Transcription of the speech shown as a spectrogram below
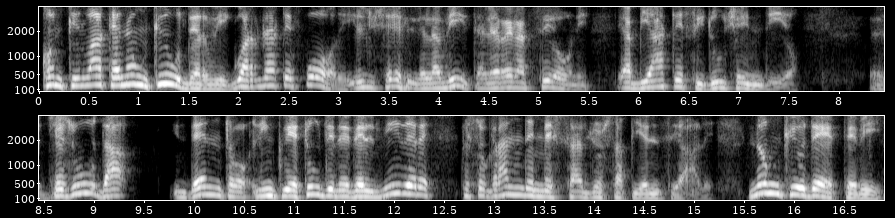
continuate a non chiudervi, guardate fuori il cielo, la vita, le relazioni e abbiate fiducia in Dio. Eh, Gesù dà dentro l'inquietudine del vivere questo grande messaggio sapienziale. Non chiudetevi,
